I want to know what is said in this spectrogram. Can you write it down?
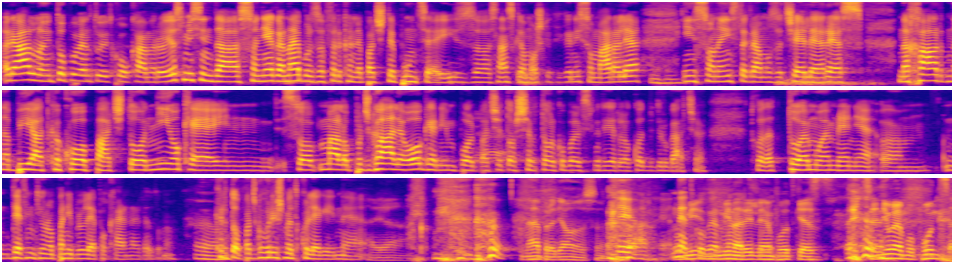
realno, in to povem tudi tako v kamero, jaz mislim, da so njega najbolj zafrknile pač te punce iz uh, Slanskega moške, ki ga niso marale mm -hmm. in so na Instagramu začele res na hard nabijati, kako pač to ni ok in so malo počgale ogen in pol, pač je to še toliko bolj eksplodiralo, kot bi drugače. Tako da to je moje mnenje, um, definitivno pa ni bilo lepo, kaj je naredilo. No. Ja. Ker to pač govoriš med kolegi. Ja. Ne pred javnostjo. Ja, ja, ne mi, mi naredili en podcast, cenjujemo punce.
